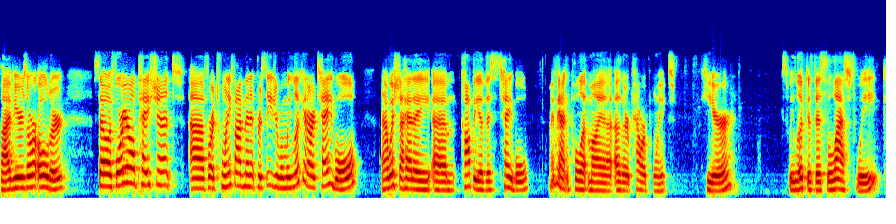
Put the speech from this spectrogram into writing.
five years or older. So a four-year-old patient uh, for a 25-minute procedure, when we look at our table, I wish I had a um, copy of this table. Maybe I can pull up my uh, other PowerPoint here. So we looked at this last week.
